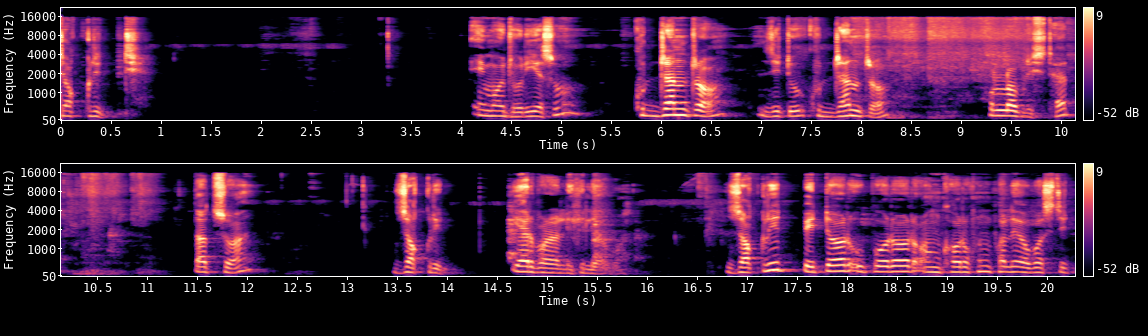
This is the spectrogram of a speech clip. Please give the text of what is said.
যকৃত। এই মই ধৰি আছোঁ ক্ষুদ্ৰান্ত যিটো ক্ষুদ্ৰান্ত ষোল্ল পৃষ্ঠাত তাত চোৱা যকৃত ইয়াৰ পৰা লিখিলে হ'ব। যকৃত পেটৰ ওপৰৰ অংশৰ সোঁফালে অৱস্থিত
